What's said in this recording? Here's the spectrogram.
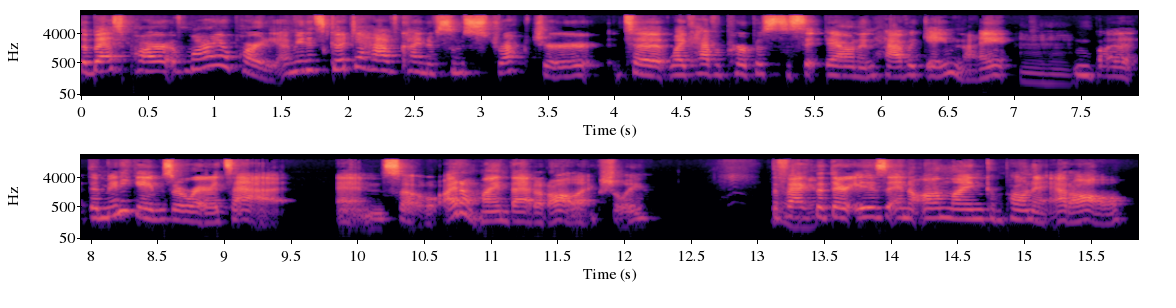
the best part of Mario Party. I mean, it's good to have kind of some structure to like have a purpose to sit down and have a game night, Mhm. but the mini games are where it's at. And so I don't mind that at all actually. The fact Alright. that there is an online component at all,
